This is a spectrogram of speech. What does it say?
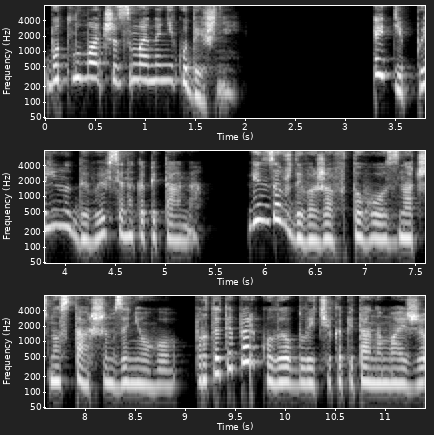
Бо тлумач з мене нікудишній. Едді пильно дивився на капітана. Він завжди вважав того значно старшим за нього, проте тепер, коли обличчя капітана майже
